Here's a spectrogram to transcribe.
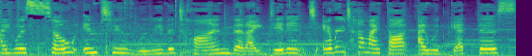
I was so into Louis Vuitton that I didn't, every time I thought I would get this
